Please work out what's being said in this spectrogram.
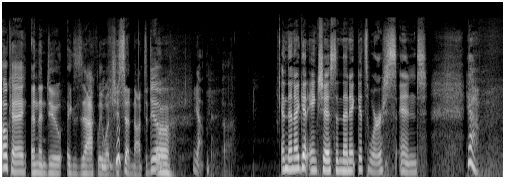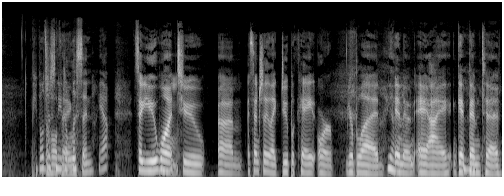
"Okay," and then do exactly what she said not to do. Ugh. Yeah. And then I get anxious and then it gets worse and yeah. People just need thing. to listen. Yep. So you want mm-hmm. to um, essentially like duplicate or your blood Yeah. in an AI, get them mm-hmm. to.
